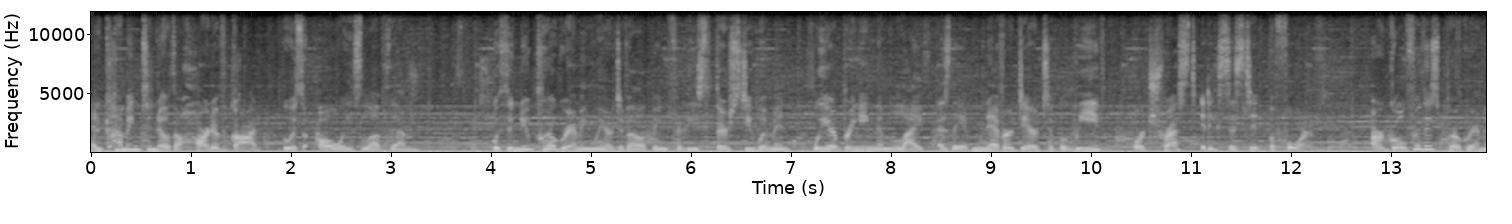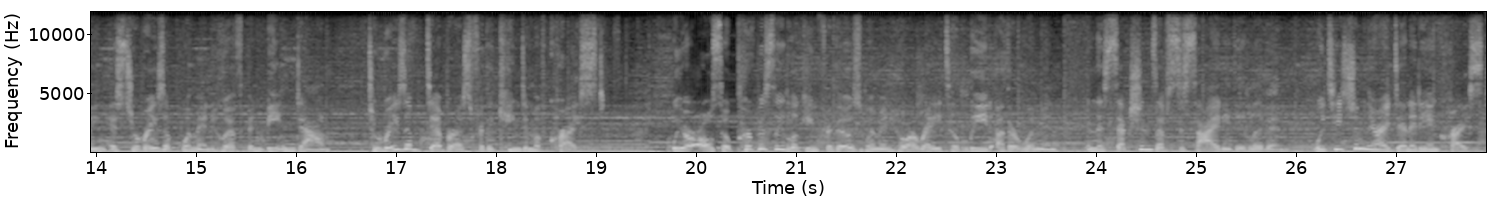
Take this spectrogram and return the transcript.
and coming to know the heart of God who has always loved them. With the new programming we are developing for these thirsty women, we are bringing them life as they have never dared to believe or trust it existed before. Our goal for this programming is to raise up women who have been beaten down, to raise up Deborahs for the kingdom of Christ. We are also purposely looking for those women who are ready to lead other women in the sections of society they live in. We teach them their identity in Christ,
